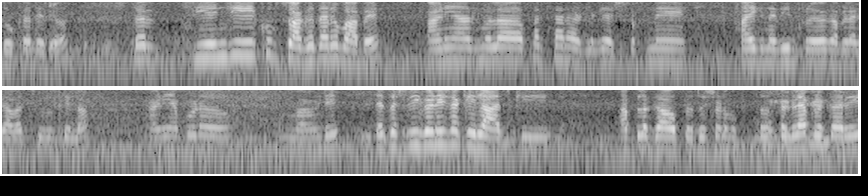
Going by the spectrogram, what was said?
धोक्यात येतं. तर सी एन जी ही खूप स्वागतार्ह बाब आहे. आणि आज मला फार छान वाटलं की अशरफने हा एक नवीन प्रयोग आपल्या गावात सुरू केला. आणि आपण म्हणजे त्याचा श्री गणेशा केला आज की आपलं गाव प्रदूषणमुक्त सगळ्या प्रकारे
